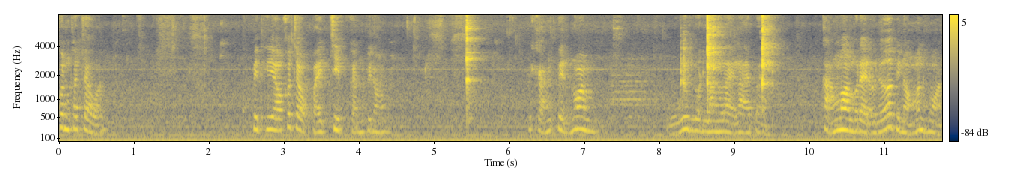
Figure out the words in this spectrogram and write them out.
คนเขาเจ้าอะไปเที่ยวเขาเจ้าไปจิบกันพี่น้อง ไปกลางเป็นนอนโอ้ยรถลังไหลายลายไปกลางนอนบ่ได้แล้วเด้อพี่น้องมันหวน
